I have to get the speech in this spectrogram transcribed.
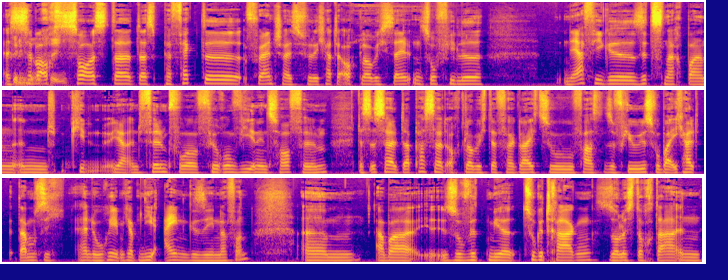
Es ist aber auch. Saw ist da das perfekte Franchise für. Ich hatte auch, glaube ich, selten so viele nervige Sitznachbarn in, ja, in Filmvorführungen wie in den Saw-Filmen. Das ist halt, da passt halt auch, glaube ich, der Vergleich zu Fast and the Furious, wobei ich halt, da muss ich Hände hochheben, ich habe nie einen gesehen davon. Ähm, aber so wird mir zugetragen, soll es doch da in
